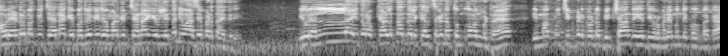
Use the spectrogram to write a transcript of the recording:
ಅವ್ರ ಹೆಣ್ಣು ಮಕ್ಕಳು ಚೆನ್ನಾಗಿ ಮದುವೆ ಗಿದುವೆ ಮಾಡ್ಕೊಂಡು ಚೆನ್ನಾಗಿರ್ಲಿ ಅಂತ ನೀವು ಆಸೆ ಪಡ್ತಾ ಇದ್ದೀರಿ. ಇವರೆಲ್ಲ ಈ ತರ ಕೆಳತನದಲ್ಲಿ ಕೆಲಸಗಳನ್ನ ತುಂಬ್ಕೊಂಡ್ ಬಂದ್ಬಿಟ್ರೆ ನಿಮ್ ಮಕ್ಳು ಚಿಪ್ಪಿಡ್ಕೊಂಡು ಭಿಕ್ಷಾ ಅಂತ ಇವ್ರ ಮನೆ ಮುಂದೆ ಹೋಗ್ಬೇಕಾ?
